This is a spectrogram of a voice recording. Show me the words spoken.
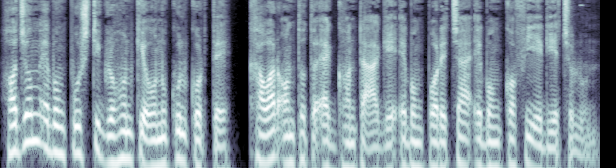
হজম এবং পুষ্টি গ্রহণকে অনুকূল করতে, খাওয়ার অন্তত এক ঘণ্টা আগে এবং পরে চা এবং কফি এড়িয়ে চলুন।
